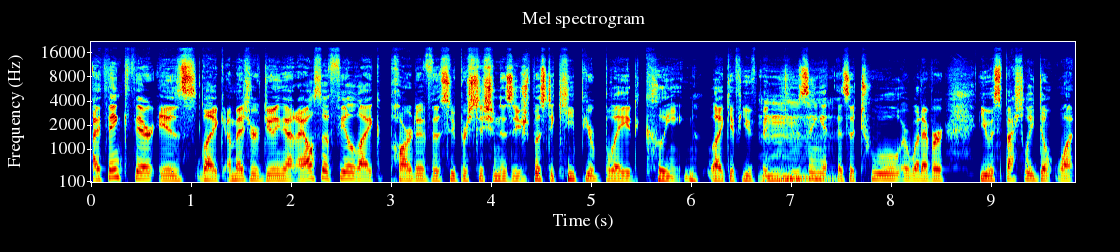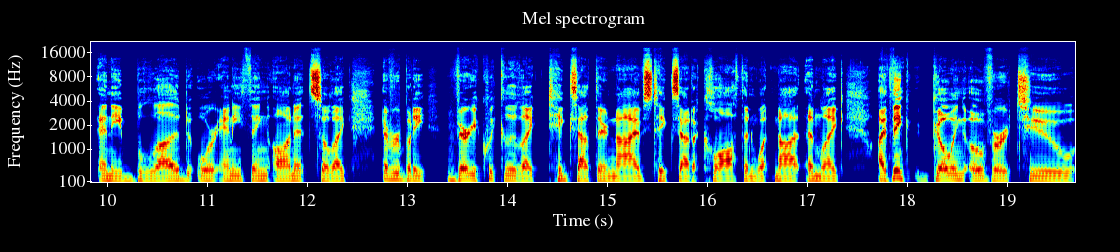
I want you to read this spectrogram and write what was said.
I think there is like a measure of doing that. I also feel like part of the superstition is you're supposed to keep your blade clean. Like if you've been using it Mm. as a tool or whatever, you especially don't want any blood or anything on it. So like everybody very quickly like takes out their knives, takes out a cloth and whatnot, and like I think going over to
